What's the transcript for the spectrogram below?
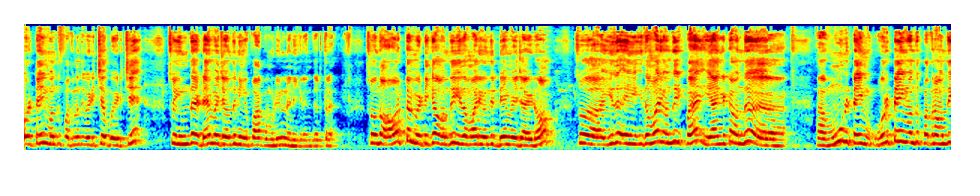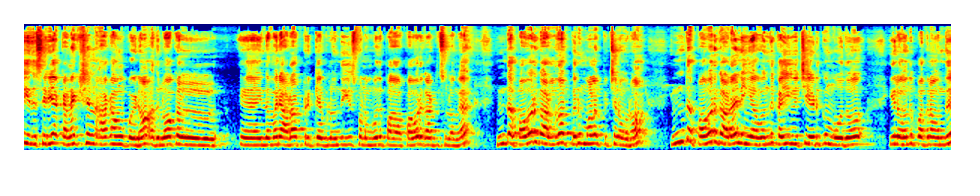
ஒரு டைம் வந்து பார்த்தீங்கன்னா வெடிச்சே போயிடுச்சு. ஸோ இந்த டேமேஜை வந்து நீங்கள் பார்க்க முடியும்னு நினைக்கிறேன் இந்த இடத்துல. ஸோ வந்து ஆட்டோமேட்டிக்காக வந்து இதை மாதிரி வந்து டேமேஜ் ஆகிடும் ஸோ இதை இதை மாதிரி வந்து இப்போ என்கிட்ட வந்து மூணு டைம் ஒரு டைம் வந்து பார்த்தோன்னா வந்து இது சரியாக கனெக்ஷன் ஆகாமல் போயிடும். அது லோக்கல் இந்த மாதிரி அடாப்டர் கேபிள் வந்து யூஸ் பண்ணும்போது ப பவர் கார்டுன்னு சொல்லுவாங்க. இந்த பவர் கார்டில் தான் பெரும்பாலும் பிரச்சனை வரும். இந்த பவர் கார்டை நீங்கள் வந்து கை வச்சு எடுக்கும் போதோ இதில் வந்து பார்த்தோன்னா வந்து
